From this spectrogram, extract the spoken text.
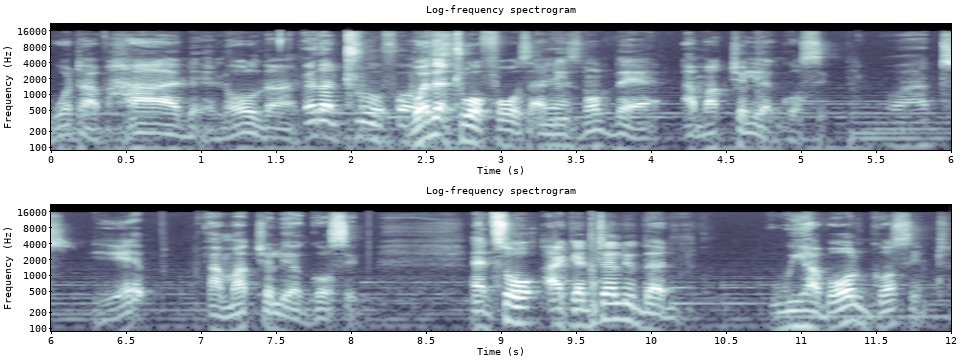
what I've heard and all that, Whether true or false. whether true or false, and Yeah. he's not there, I'm actually a gossip. What? Yep, I'm actually a gossip. And so I can tell you that we have all gossiped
